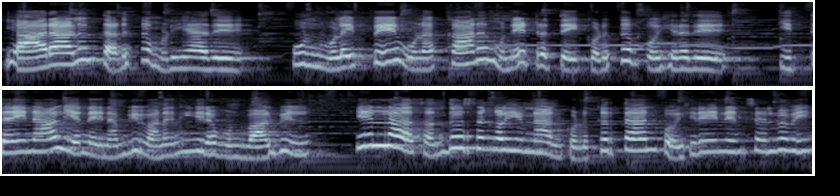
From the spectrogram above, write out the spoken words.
யாராலும் தடுக்க முடியாது. உன் உழைப்பே உனக்கான முன்னேற்றத்தை கொடுக்கப் போகிறது. இத்தனை நாள் என்னை நம்பி வணங்குகிற உன் வாழ்வில் எல்லா சந்தோஷங்களையும் நான் கொடுக்கத்தான் போகிறேன் என் செல்வமே.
